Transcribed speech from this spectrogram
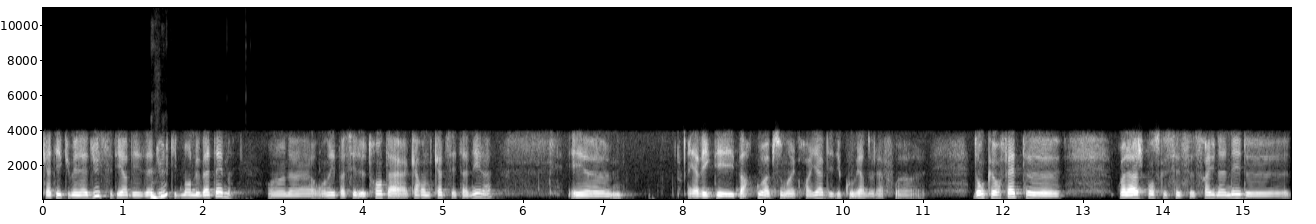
catéchumènes adultes, c'est-à-dire des adultes qui demandent le baptême. On en a, on est passé de 30 à 44 cette année là, et euh, et avec des parcours absolument incroyables, des découvertes de la foi. Donc en fait, euh, voilà, je pense que ce sera une année de,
